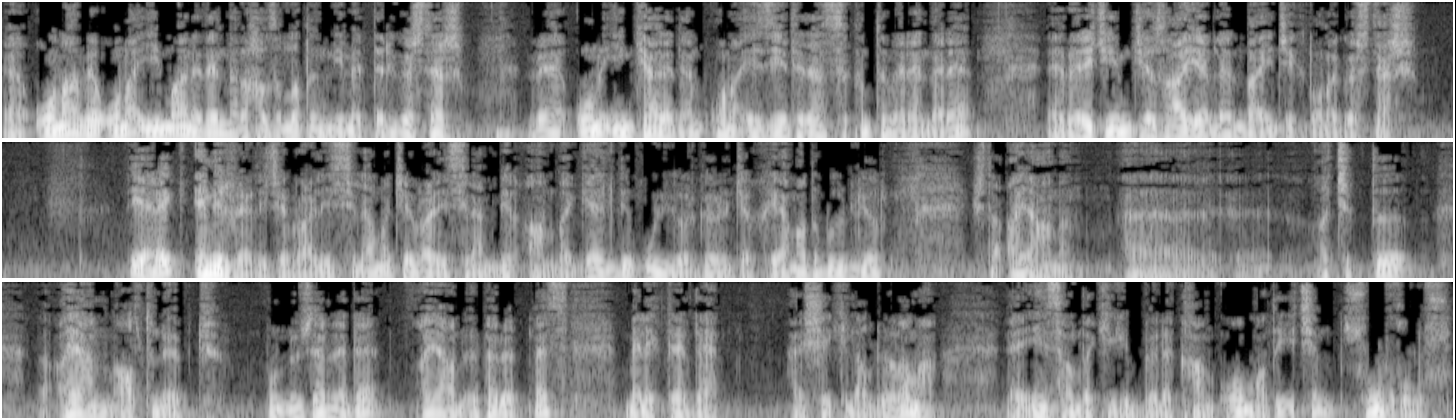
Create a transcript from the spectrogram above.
Ee, ona ve ona iman edenlere hazırladığım nimetleri göster ve onu inkar eden, ona eziyet eden, sıkıntı verenlere e, vereceğim ceza yerlerini de aynı şekilde ona göster. Diyerek emir verdi Cebrail Aleyhisselam'a. Cebrail Aleyhisselam bir anda geldi, uyuyor görünce kıyamadı buyuruyor. İşte ayağının e, açıktı, ayağının altını öptü. Bunun üzerine de ayağını öper öpmez melekler de yani şekil alıyor ama e, insandaki gibi böyle kan olmadığı için soğuk olur.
